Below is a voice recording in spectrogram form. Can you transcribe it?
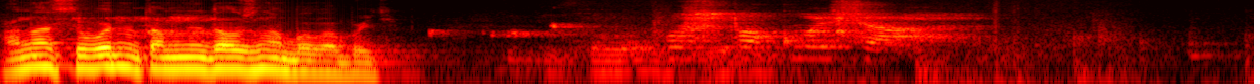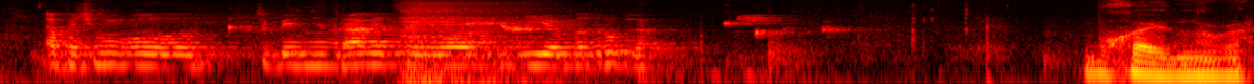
Она сегодня там не должна была быть. Успокойся. А почему тебе не нравится его, ее подруга? Бухает много.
